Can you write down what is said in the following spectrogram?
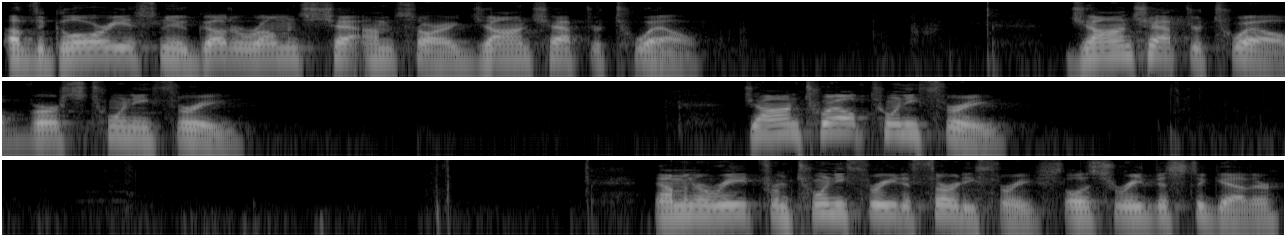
of the glorious new. Go to Romans, cha- I'm sorry, John chapter 12. John chapter 12, verse 23. John 12, 23. Now I'm going to read from 23 to 33. So let's read this together.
